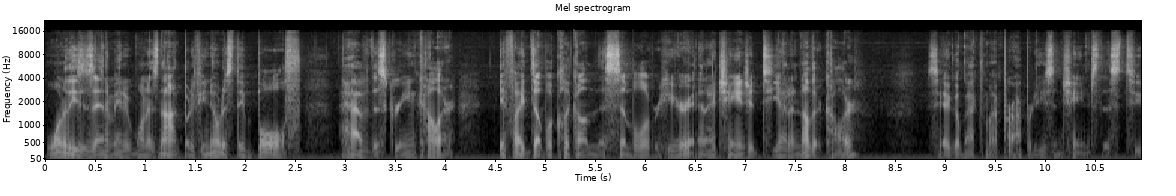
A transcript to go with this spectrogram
one of these is animated, one is not. But if you notice, they both have this green color. If I double click on this symbol over here and I change it to yet another color, say I go back to my properties and change this to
